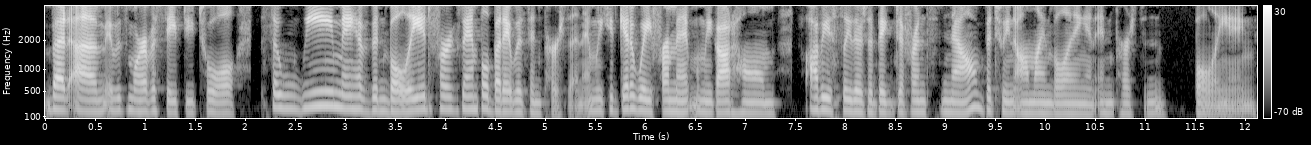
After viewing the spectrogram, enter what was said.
but um, it was more of a safety tool. So we may have been bullied, for example, but it was in person and we could get away from it when we got home. Obviously, there's a big difference now between online bullying and in person bullying.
